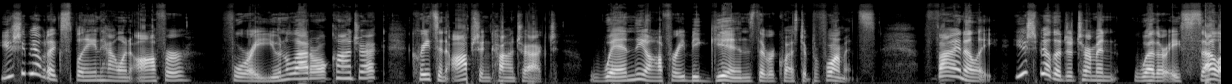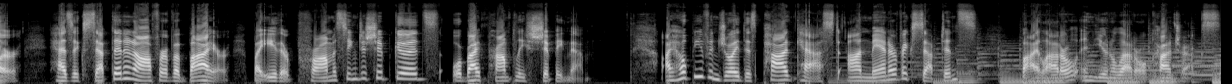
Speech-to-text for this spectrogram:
You should be able to explain how an offer, for a unilateral contract creates an option contract when the offeree begins the requested performance. Finally, you should be able to determine whether a seller has accepted an offer of a buyer by either promising to ship goods or by promptly shipping them. I hope you've enjoyed this podcast on manner of acceptance, bilateral and unilateral contracts.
